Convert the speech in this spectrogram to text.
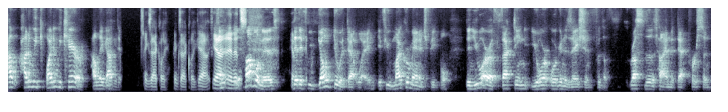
how how do we why do we care how they got mm-hmm. there? Exactly. Exactly. Yeah. Yeah. And, and the problem is yep. that if you don't do it that way, if you micromanage people, then you are affecting your organization for the rest of the time that that person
